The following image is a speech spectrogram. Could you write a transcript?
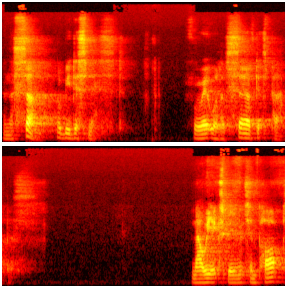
and the sun will be dismissed, for it will have served its purpose. Now we experience in part.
